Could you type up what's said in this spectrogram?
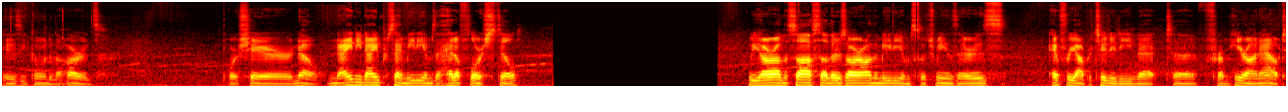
Is he going to the hards? Pourchaire. no. 99% mediums ahead of Florsch still. We are on the softs, others are on the mediums, which means there is every opportunity that uh, from here on out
